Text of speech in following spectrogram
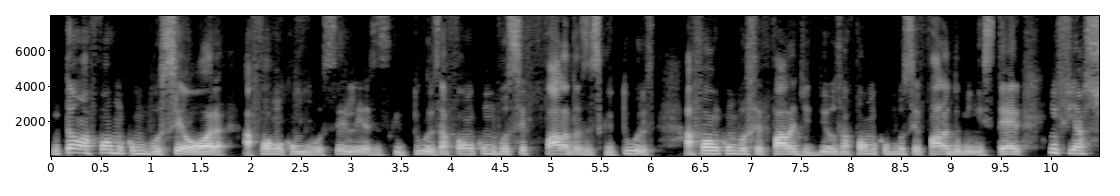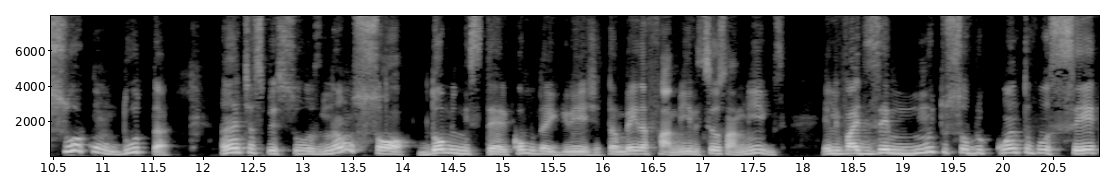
Então, a forma como você ora, a forma como você lê as Escrituras, a forma como você fala das Escrituras, a forma como você fala de Deus, a forma como você fala do ministério, enfim, a sua conduta ante as pessoas, não só do ministério, como da igreja, também da família, seus amigos, ele vai dizer muito sobre o quanto você,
